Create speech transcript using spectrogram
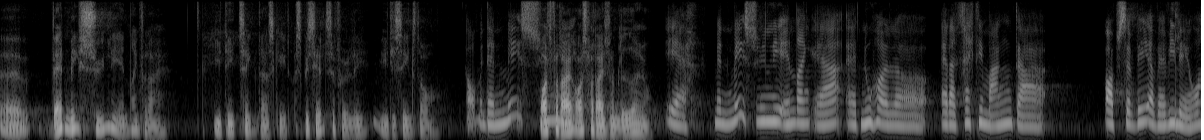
Øh, hvad er den mest synlige ændring for dig i de ting, der er sket? Og specielt selvfølgelig i de seneste år. Jo, men den mest synlige... Også for dig, også for dig som leder jo. Ja, men den mest synlige ændring er, at nu holder, er der rigtig mange, der observerer, hvad vi laver.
